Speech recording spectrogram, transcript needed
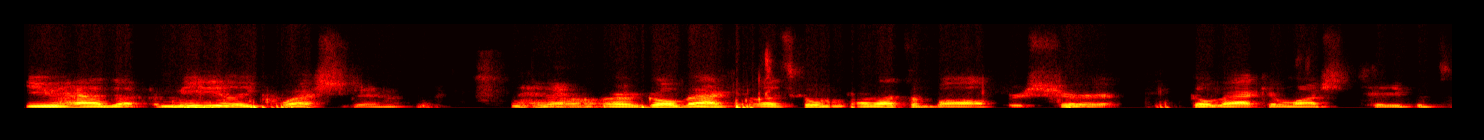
you had to immediately question, you know, or go back. Let's go. Oh, that's a ball for sure. Go back and watch the tape. It's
